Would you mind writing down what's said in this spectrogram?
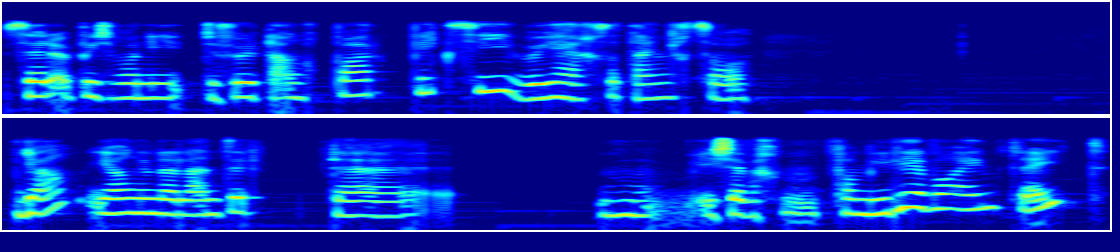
sehr etwas, wo ich dafür dankbar war, weil ich so denke, so, ja, in anderen Ländern da ist einfach die Familie, die einem trägt.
